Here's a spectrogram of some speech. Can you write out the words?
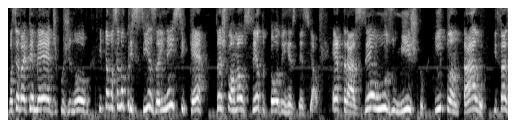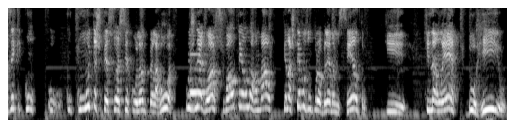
você vai ter médicos de novo. Então, você não precisa e nem sequer transformar o centro todo em residencial. É trazer o uso misto, implantá-lo e fazer que, com, com, com, muitas pessoas circulando pela rua, os negócios voltem ao normal. Porque nós temos um problema no centro que que não é do Rio,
